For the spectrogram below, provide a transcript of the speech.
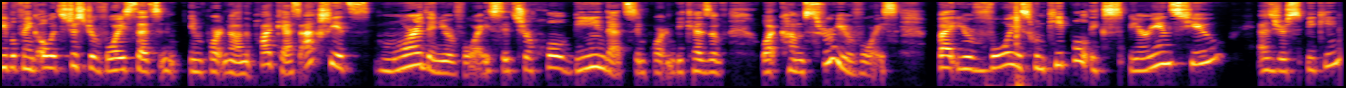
people think, oh, it's just your voice that's important on the podcast. Actually, it's more than your voice. It's your whole being that's important because of what comes through your voice. But your voice, when people experience you as you're speaking,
